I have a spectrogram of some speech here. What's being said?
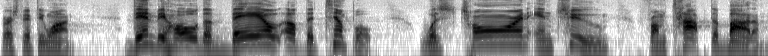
Verse 51 Then behold, the veil of the temple was torn in two from top to bottom,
